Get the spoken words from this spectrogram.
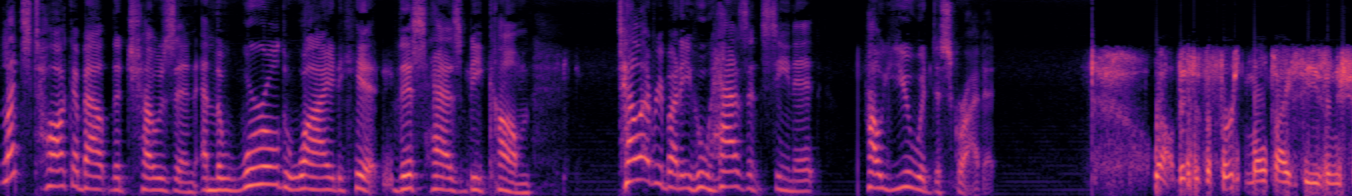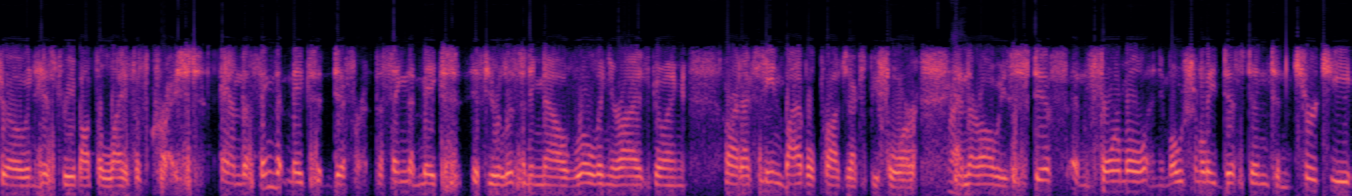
let's talk about The Chosen and the worldwide hit this has become. Tell everybody who hasn't seen it how you would describe it. Well, this is the first multi-season show in history about the life of Christ. And the thing that makes it different, the thing that makes, if you're listening now, rolling your eyes going, all right, I've seen Bible projects before, Right. and they're always stiff and formal and emotionally distant and churchy,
